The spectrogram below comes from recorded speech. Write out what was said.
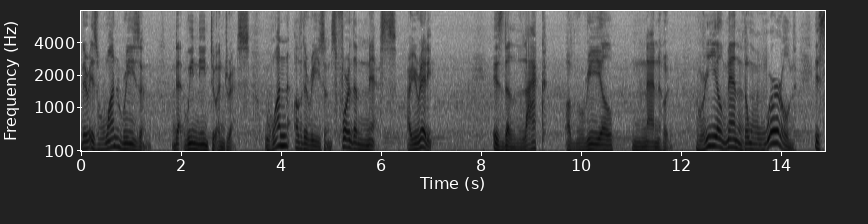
there is one reason that we need to address. One of the reasons for the mess, are you ready? Is the lack of real manhood. Real men, the world is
